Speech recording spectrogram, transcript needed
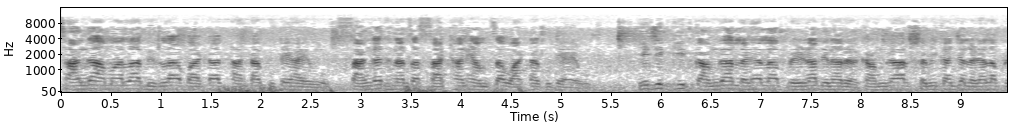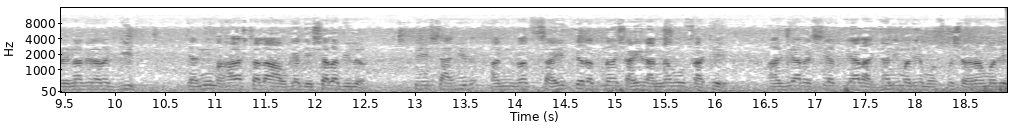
सांगा आम्हाला बिर्ला बाटा टाटा कुठे आहे हो? सांगा धनाचा साठा आणि आमचा वाटा कुठे आहे हो? हे जे गीत कामगार लढ्याला प्रेरणा देणारं कामगार श्रमिकांच्या लढ्याला प्रेरणा देणारं गीत ज्यांनी महाराष्ट्राला अवघ्या देशाला दिलं ते शाहीर अन्न साहित्यरत्न शाहीर अण्णाभाऊ साठे आज या रशियातल्या राजधानीमध्ये मॉस्को शहरामध्ये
